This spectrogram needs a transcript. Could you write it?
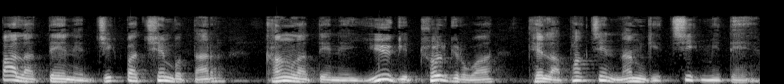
pala tene jikpa chembotar kangla tene yugi trolgirwa tela pakche namgi chi mite.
